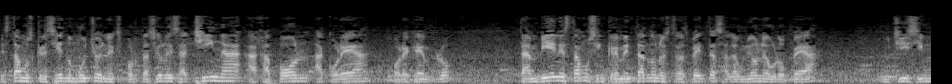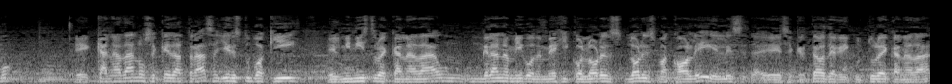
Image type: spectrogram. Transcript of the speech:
Estamos creciendo mucho en exportaciones a China, a Japón, a Corea, por ejemplo. También estamos incrementando nuestras ventas a la Unión Europea, muchísimo. Eh, Canadá no se queda atrás. Ayer estuvo aquí el ministro de Canadá, un, gran amigo de México, Lawrence, Lawrence Macaulay, él es eh, secretario de Agricultura de Canadá.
